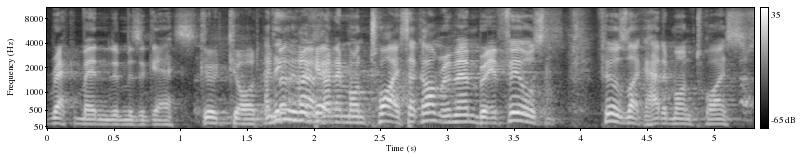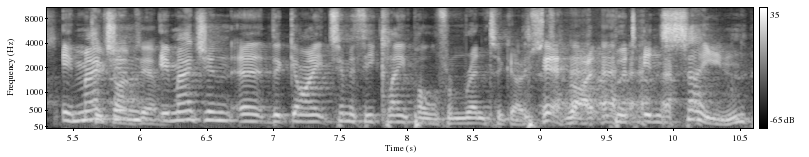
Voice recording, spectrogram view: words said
recommended him as a guest. Good God. I think we might have Okay. had him on twice. I can't remember. It feels feels like I had him on twice. Imagine, times, yeah. imagine uh, the guy Timothy Claypole from Rent a Ghost, Yeah. right? But insane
